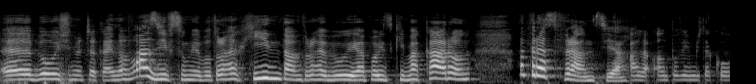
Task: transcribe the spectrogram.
e, byłyśmy, czekaj, no w Azji w sumie, bo trochę Chin, tam trochę był japoński makaron, a teraz Francja. Ale on powinien mieć taką,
